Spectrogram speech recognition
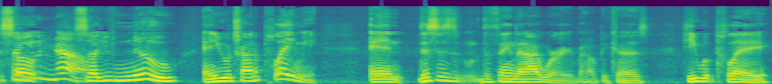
So you know. So you knew, and you were trying to play me. And this is the thing that I worry about because he would play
